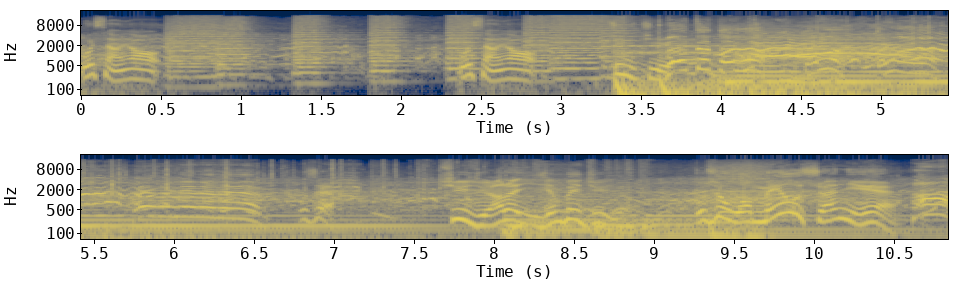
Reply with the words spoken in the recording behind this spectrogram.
我想要，我想要拒绝。等等等一会儿，等一会儿，等一会儿，没没没没没没，不是，拒绝了，已经被拒绝了。不是，我没有选你。啊。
